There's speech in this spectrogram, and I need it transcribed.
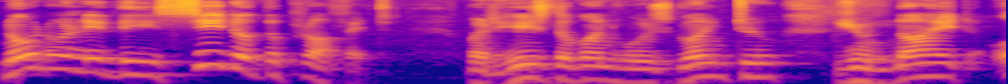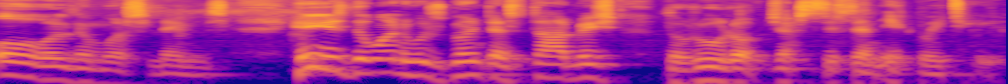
not only the seed of the prophet, but he is the one who is going to unite all the Muslims. He is the one who is going to establish the rule of justice and equity.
